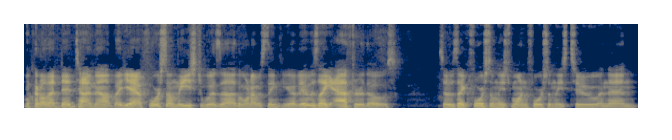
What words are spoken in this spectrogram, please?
we'll cut all that dead time out. But yeah, Force Unleashed was uh, the one I was thinking of. It was like after those. So it was like Force Unleashed 1, Force Unleashed 2, and then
